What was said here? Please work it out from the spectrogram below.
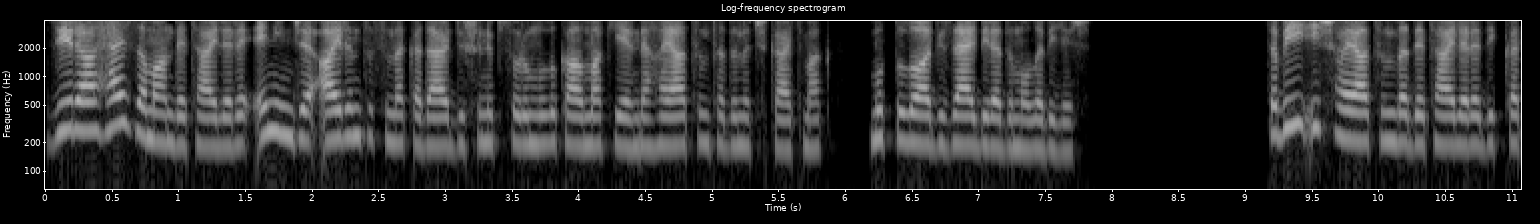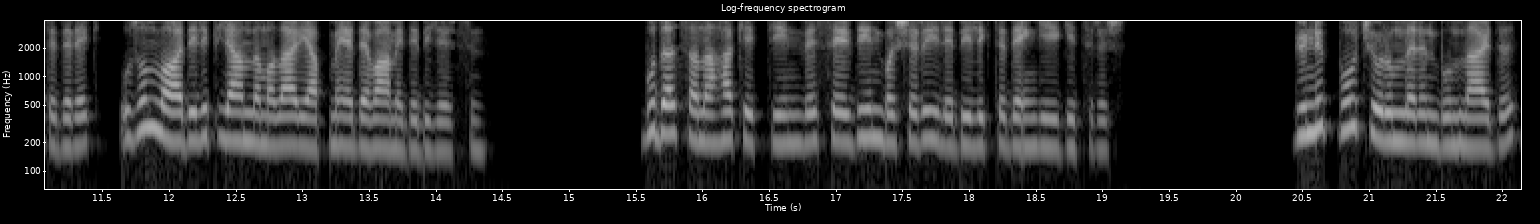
Zira her zaman detayları en ince ayrıntısına kadar düşünüp sorumluluk almak yerine hayatın tadını çıkartmak, mutluluğa güzel bir adım olabilir. Tabii iş hayatında detaylara dikkat ederek uzun vadeli planlamalar yapmaya devam edebilirsin. Bu da sana hak ettiğin ve sevdiğin başarı ile birlikte dengeyi getirir. Günlük burç yorumların bunlardı.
